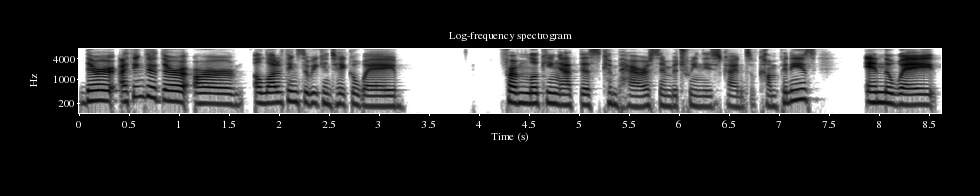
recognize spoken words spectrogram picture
There, I think that there are a lot of things that we can take away from looking at this comparison between these kinds of companies in the way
